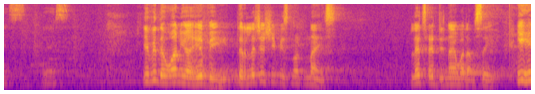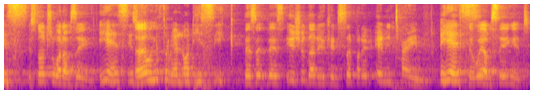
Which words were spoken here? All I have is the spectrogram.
Yes, yes. Even the one you are having, the relationship is not nice. Let her deny what I'm saying. yes It's not true what I'm saying. yes he's Eh? going through a lot he's sick There's a, there's issue that you can separate any time. yes The way I'm saying it.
